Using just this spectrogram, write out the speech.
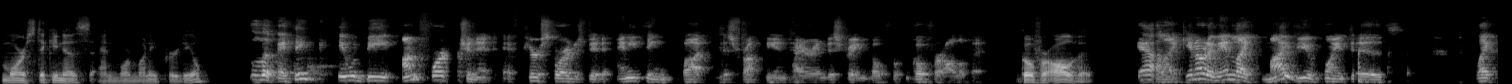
more stickiness and more money per deal? Look, I think it would be unfortunate if Pure Storage did anything but disrupt the entire industry and go for go for all of it. Go for all of it. Yeah, like you know what I mean? Like my viewpoint is like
